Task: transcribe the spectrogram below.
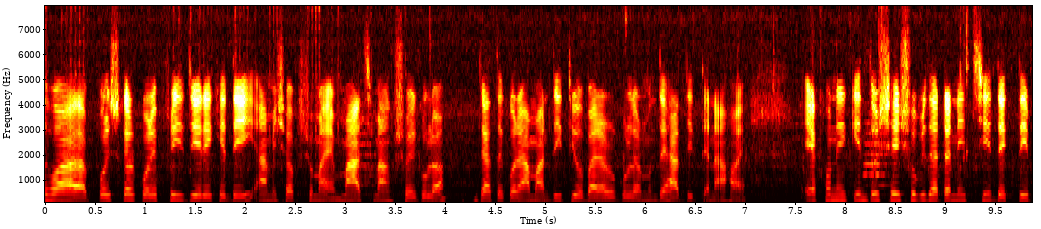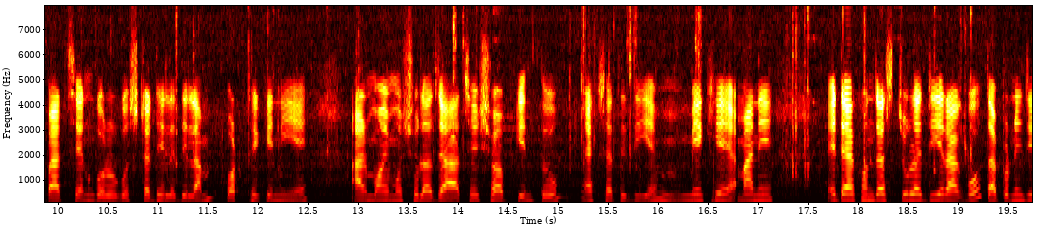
ধোয়া পরিষ্কার করে ফ্রিজে রেখে দেই। আমি সব সময় মাছ, মাংস এগুলো যাতে করে আমার দ্বিতীয়বার ওগুলোর মধ্যে হাত দিতে না হয়। এখনই কিন্তু সেই সুবিধাটা নিচ্ছি। দেখতেই পাচ্ছেন, গরুর গোষ্ঠটা ঢেলে দিলাম পর থেকে নিয়ে। আর ময় মশলা যা আছে সব কিন্তু একসাথে দিয়ে মেখে মানে এটা এখন জাস্ট চুলা দিয়ে রাখব, তারপর নিজে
